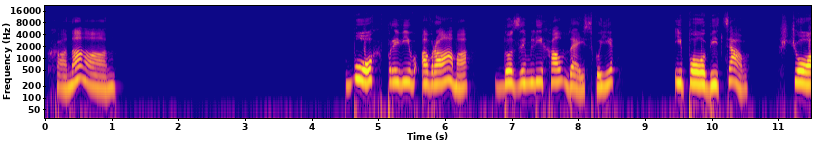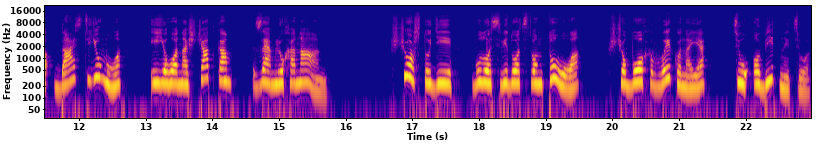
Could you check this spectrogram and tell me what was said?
Ханаан. Бог привів Авраама до землі халдейської і пообіцяв, що дасть йому і його нащадкам землю Ханаан. Що ж тоді було свідоцтвом того, що Бог виконає цю обітницю?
